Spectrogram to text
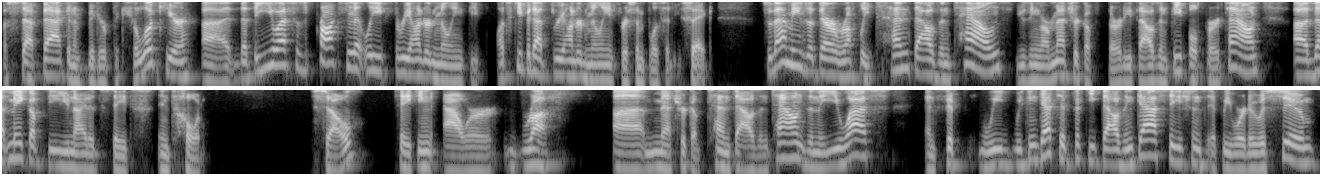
a step back and a bigger picture look here, uh, that the US has approximately 300 million people. Let's keep it at 300 million for simplicity's sake. So that means that there are roughly 10,000 towns, using our metric of 30,000 people per town, uh, that make up the United States in total. So taking our rough uh, metric of 10,000 towns in the US, and 50, we, we can get to 50,000 gas stations if we were to assume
